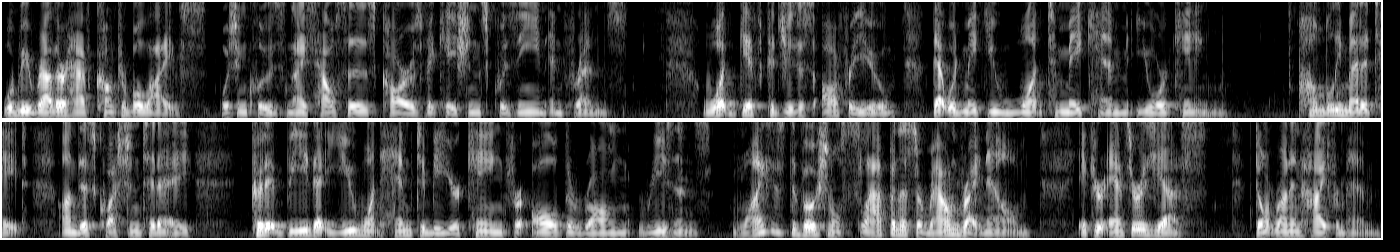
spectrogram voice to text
would we rather have comfortable lives, which includes nice houses, cars, vacations, cuisine, and friends? What gift could Jesus offer you that would make you want to make him your king? Humbly meditate on this question today. Could it be that you want him to be your king for all the wrong reasons? Why is this devotional slapping us around right now? If your answer is yes, don't run and hide from him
